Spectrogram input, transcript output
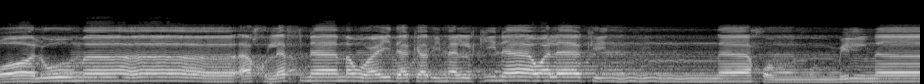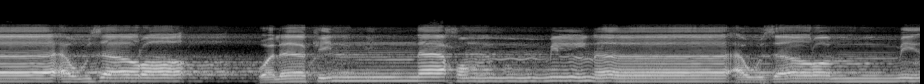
قالوا ما أخلفنا موعدك بملكنا ولكننا حملنا أوزارا ولكننا حملنا أوزارا من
